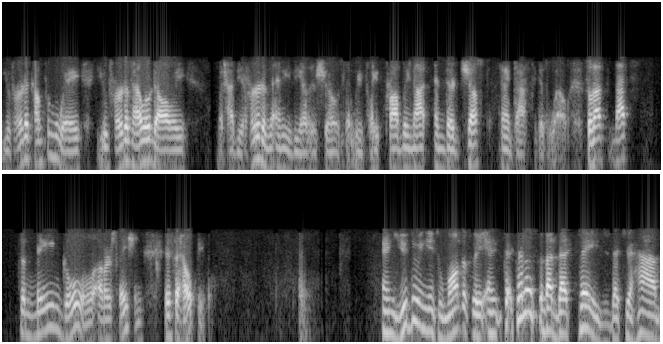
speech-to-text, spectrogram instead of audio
you've heard of Come From Away, you've heard of Hello Dolly, but have you heard of any of the other shows that we play? Probably not, and they're just fantastic as well. So that's that's the main goal of our station is to help people. And you're doing it wonderfully. And t- tell us about that page that you have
